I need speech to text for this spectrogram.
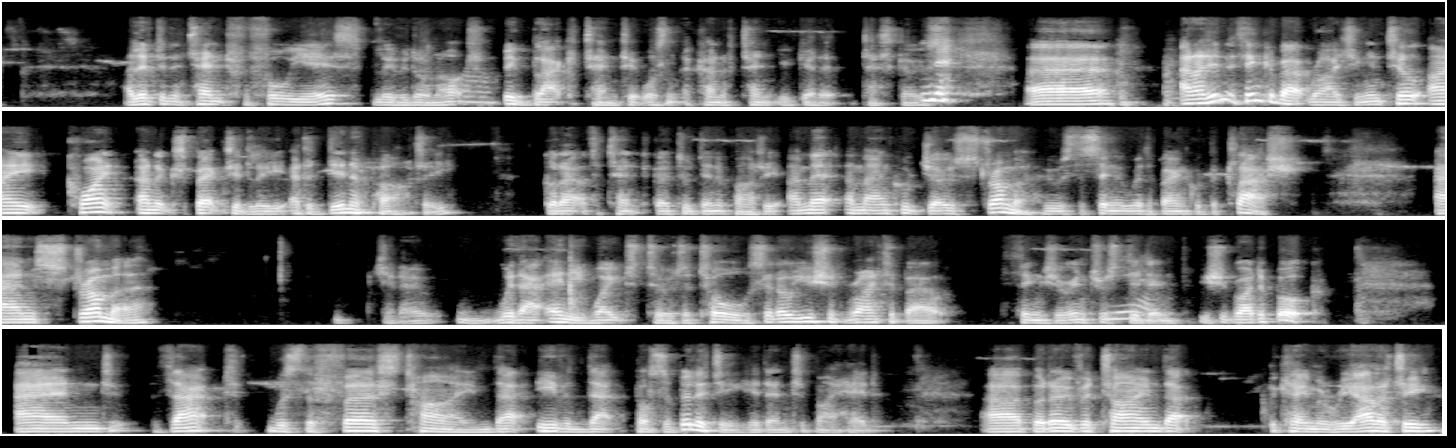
I lived in a tent for four years, believe it or not. Wow. Big black tent. It wasn't the kind of tent you get at Tesco's. uh, and I didn't think about writing until I quite unexpectedly at a dinner party got out of the tent to go to a dinner party. I met a man called Joe Strummer, who was the singer with a band called The Clash. And Strummer, you know, without any weight to it at all, said, Oh, you should write about things you're interested Yeah. in. You should write a book. And that was the first time that even that possibility had entered my head. Uh, but over time, that became a reality.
